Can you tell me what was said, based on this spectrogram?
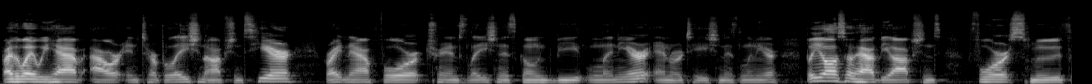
By the way, we have our interpolation options here. Right now for translation, it's going to be linear and rotation is linear. But you also have the options for smooth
